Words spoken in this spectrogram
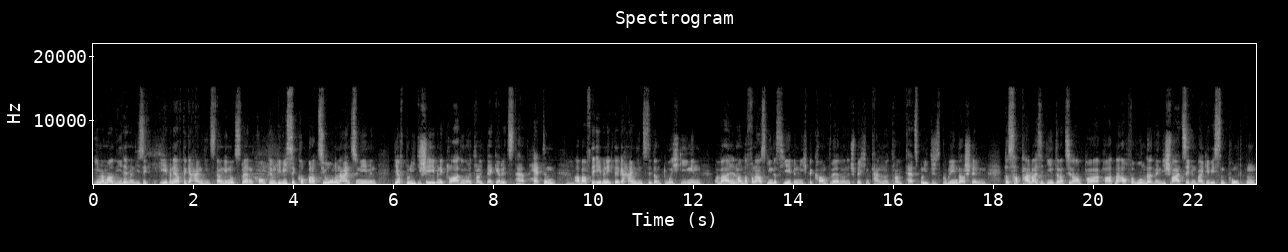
immer mal wieder eben diese Ebene auf der Geheimdienste dann genutzt werden konnte, um gewisse Kooperationen einzunehmen, die auf politischer Ebene klar die Neutralität geritzt hat, hätten, mhm. aber auf der Ebene der Geheimdienste dann durchgingen, weil man davon ausging, dass sie eben nicht bekannt werden und entsprechend kein mhm. neutralitätspolitisches Problem darstellen. Das hat teilweise die internationalen Partner auch verwundert, wenn die Schweiz eben bei gewissen Punkten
